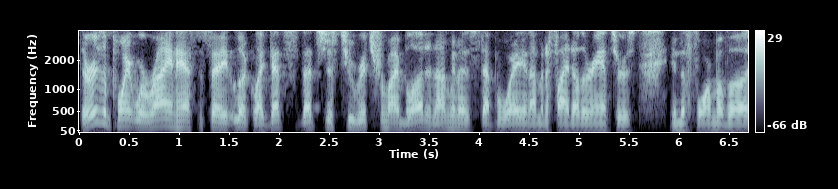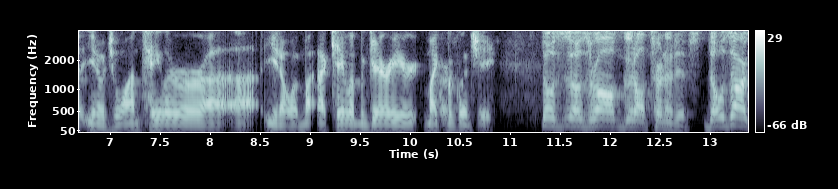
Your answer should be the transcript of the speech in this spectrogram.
there is a point where Ryan has to say, "Look, like that's that's just too rich for my blood, and I'm going to step away, and I'm going to find other answers in the form of a you know, Jawaan Taylor or a, a you know, a, a Kaleb McGary or Mike sure. McGlinchey." Those those are all good alternatives. Those are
